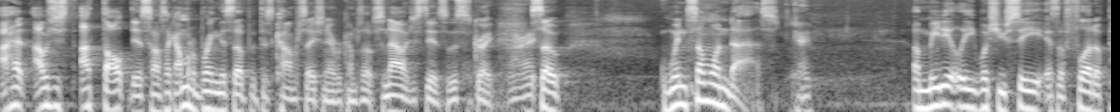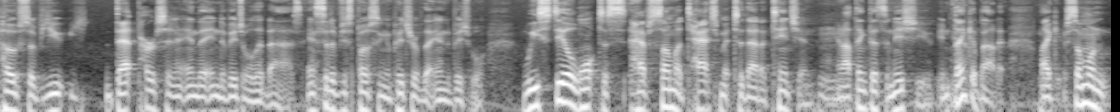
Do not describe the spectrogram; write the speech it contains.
I had I was just I thought this. And I was like, I'm going to bring this up if this conversation ever comes up. So now I just did. So this is great. All right. So when someone dies, Okay. immediately what you see is a flood of posts of you that person and the individual that dies. Instead of just posting a picture of that individual we still want to have some attachment to that attention. And i think that's an issue. And think about it. Like if someone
